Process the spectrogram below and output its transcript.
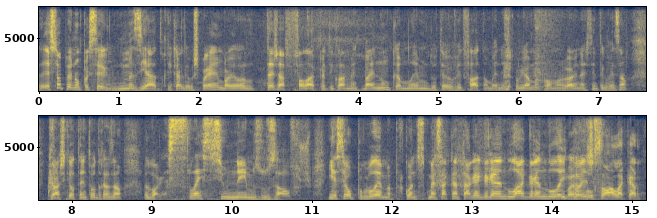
É só para eu não parecer demasiado Ricardo Augusto Pereira, embora ele esteja a falar particularmente bem, nunca me lembro de ter ouvido falar tão bem neste programa como agora nesta intervenção, que eu acho que ele tem toda razão. Agora, selecionemos os alvos. E esse é o problema, porque quando se começa a cantar a grândola, a grândola e depois... Uma revolução à la carte.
